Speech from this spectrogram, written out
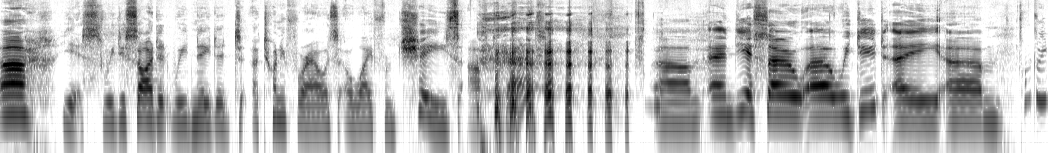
uh, yes, we decided we needed uh, 24 hours away from cheese after that. um, and yes, so uh, we did a. Um, what did we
